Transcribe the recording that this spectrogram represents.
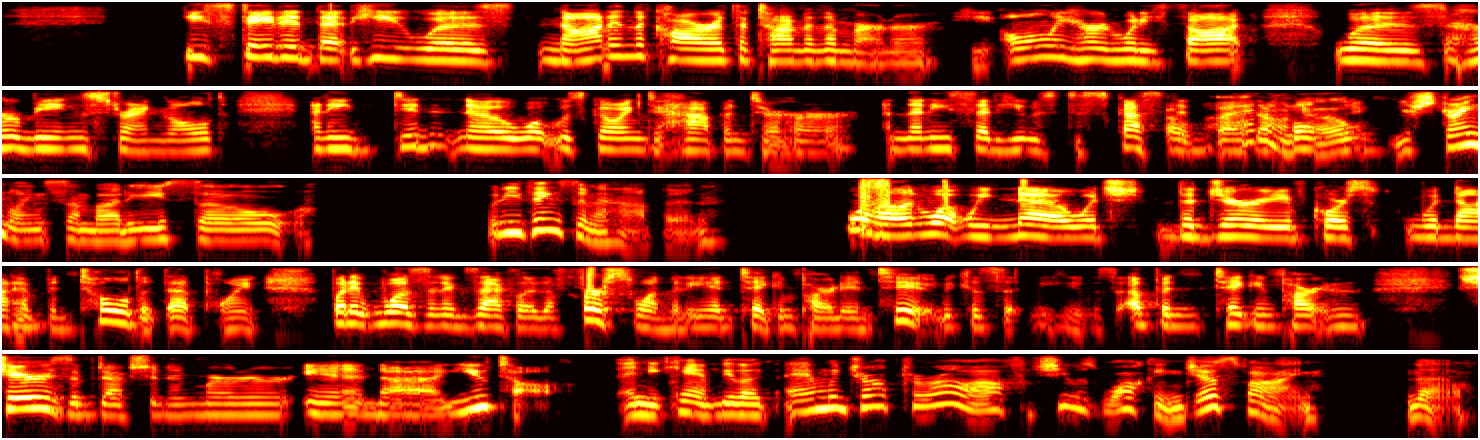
He stated that he was not in the car at the time of the murder. He only heard what he thought was her being strangled, and he didn't know what was going to happen to her. And then he said he was disgusted Oh, by I the don't whole know. thing. You're strangling somebody, so what do you think's gonna happen? Well, and what we know, which the jury, of course, would not have been told at that point, but it wasn't exactly the first one that he had taken part in, too, because he was up and taking part in Sherry's abduction and murder in uh, Utah. And you can't be like, and we dropped her off. She was walking just fine. No.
